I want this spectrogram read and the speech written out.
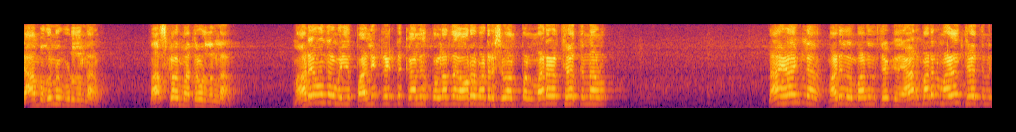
ಯಾವ ಮಗನೂ ಬಿಡುದಿಲ್ಲ ನಾನು. ಭಾಸ್ಕರ್ ಮಾತಾಡೋದಿಲ್ಲ ನಾನು. ಮಾಡೇ ಅಂದ್ರೆ ಈ ಪಾಲಿಟೆಕ್ನಿಕ್ ಕಾಲೇಜ್ ಕೊಳ್ಳೋದಾಗ ಅವರೇ ಮಾಡ್ರಿ ಶಿವಾನ್ ಮಾಡ್ಯಾರ ಅಂತ ಹೇಳ್ತೀನಿ ನಾನು. ನಾ ಹೇಳಂಗಿಲ್ಲ ಮಾಡಿದ ಮಾಡಿದ ಹೇಳ್ತೀನಿ. ಯಾರು ಮಾಡಿದ್ರೆ ಮಾಡಿ ಅಂತ ಹೇಳ್ತೀನಿ.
